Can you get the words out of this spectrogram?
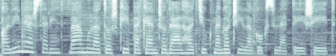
A Liner szerint bámulatos képeken csodálhatjuk meg a csillagok születését.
